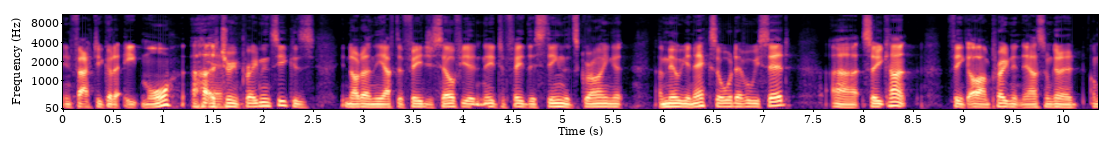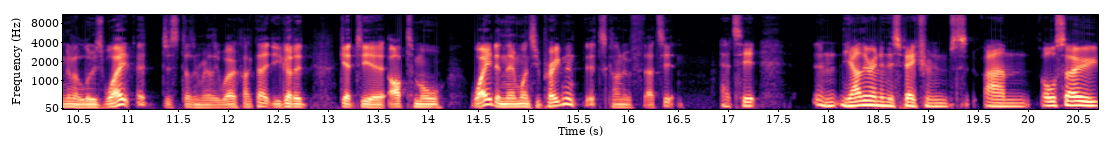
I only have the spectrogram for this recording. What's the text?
In fact you've got to eat more uh, Yeah. during pregnancy because you not only have to feed yourself you need to feed this thing that's growing at a million x or whatever we said. Uh, so you can't think oh i'm pregnant now so i'm going to i'm going to lose weight. It just doesn't really work like that. You got to get to your optimal weight and then once you're pregnant it's kind of that's it. That's it. And the other end of the spectrum's um, also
